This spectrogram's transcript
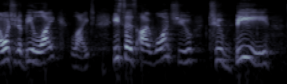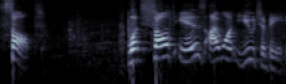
I want you to be like light. He says, I want you to be salt. What salt is, I want you to be.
